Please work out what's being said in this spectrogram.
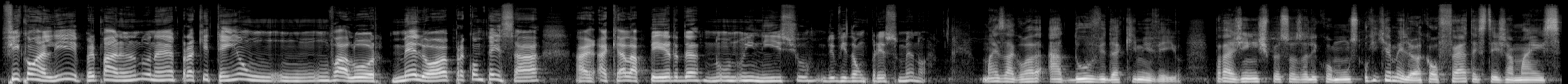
ficam ali preparando né, para que tenham um, um, um valor melhor para compensar a, aquela perda no, no início devido a um preço menor. Mas agora a dúvida que me veio. Para a gente, pessoas ali comuns, o que, que, é melhor? Que a oferta esteja mais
